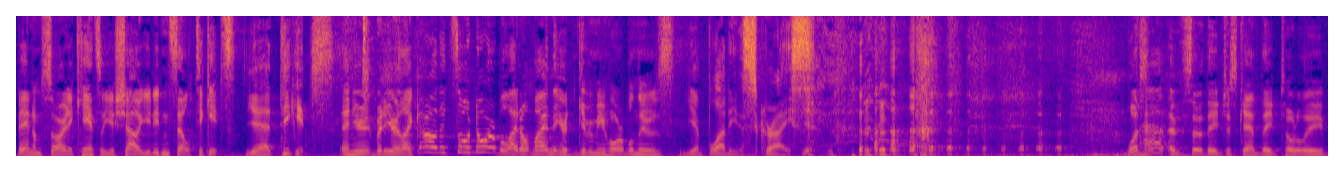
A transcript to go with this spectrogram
Ben, I'm sorry to cancel your show. You didn't sell tickets. Yeah, tickets. And you're, but you're like, oh, that's so adorable. I don't mind that you're giving me horrible news. You bloody disgrace. What happened? So they just can't. They totally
